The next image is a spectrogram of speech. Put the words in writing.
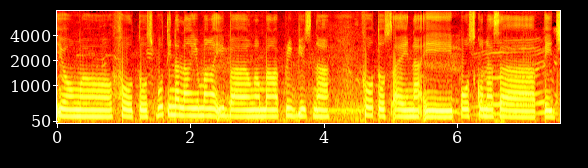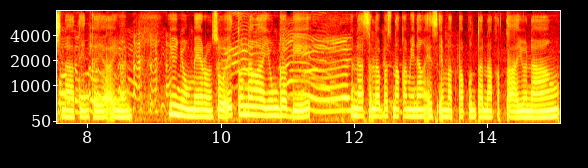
yung uh, photos. Buti na lang yung mga iba, yung mga previous na photos ay na-post ko na sa page natin, kaya ayun. Yun yung meron. So, ito na nga yung gabi. Nasa labas na kami ng SM at papunta na ka tayo ng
